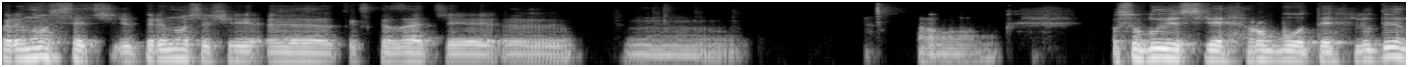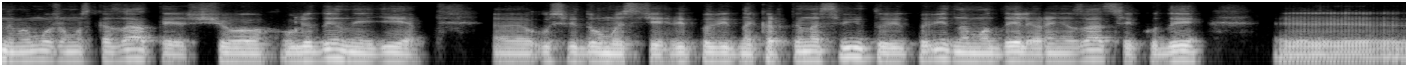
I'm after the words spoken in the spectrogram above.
переносячи, переносячи, е, так сказати, е, особливості роботи людини, ми можемо сказати, що у людини є е, у свідомості відповідна картина світу, відповідна модель організації, куди, е,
